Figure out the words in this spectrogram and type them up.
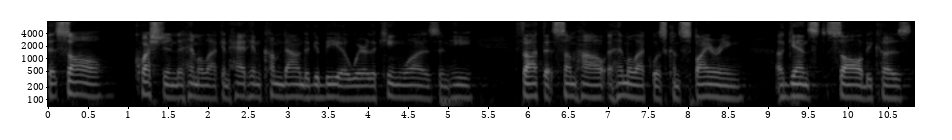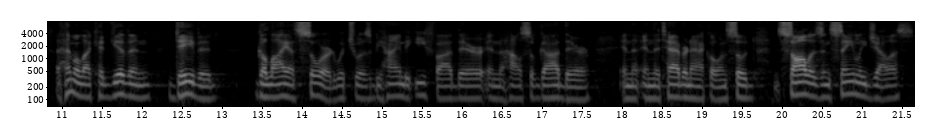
that Saul questioned Ahimelech and had him come down to Gibeah where the king was, and he thought that somehow Ahimelech was conspiring against Saul because Ahimelech had given David Goliath's sword, which was behind the ephod there in the house of God there in the, in the tabernacle. And so Saul is insanely jealous.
